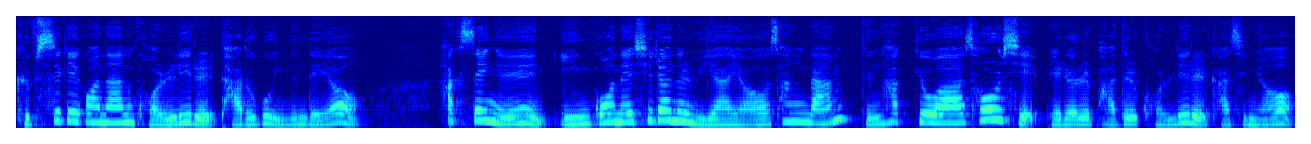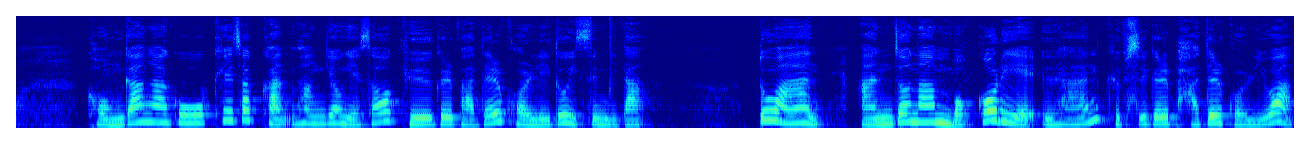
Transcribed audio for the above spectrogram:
급식에 관한 권리를 다루고 있는데요. 학생은 인권의 실현을 위하여 상담 등 학교와 서울시의 배려를 받을 권리를 가지며 건강하고 쾌적한 환경에서 교육을 받을 권리도 있습니다. 또한 안전한 먹거리에 의한 급식을 받을 권리와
